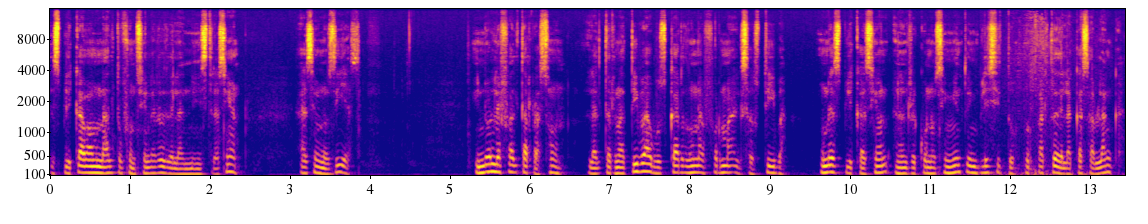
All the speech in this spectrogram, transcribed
explicaba un alto funcionario de la administración hace unos días. Y no le falta razón. La alternativa a buscar de una forma exhaustiva una explicación en el reconocimiento implícito por parte de la Casa Blanca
